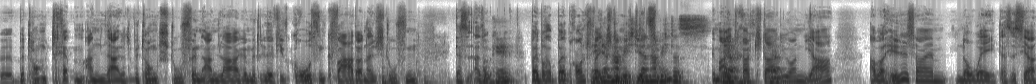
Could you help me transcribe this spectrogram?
äh, Betontreppenanlage, also Betonstufenanlage mit relativ großen Quadern als Stufen. Das, also okay. bei, bei Braunschweig nee, stimme ich, dir zu. Ich das, Im ja, Eintrachtstadion, ja. ja. Aber Hildesheim, no way. Das ist ja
